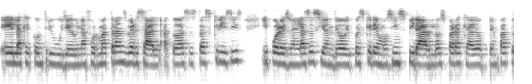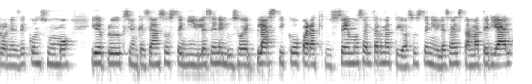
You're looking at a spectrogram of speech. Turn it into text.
eh, la que contribuye de una forma transversal a todas estas crisis, y por eso en la sesión de hoy pues, queremos inspirarlos para que adopten patrones de consumo y de producción que sean sostenibles en el uso del plástico, para que usemos alternativas sostenibles a esta material,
